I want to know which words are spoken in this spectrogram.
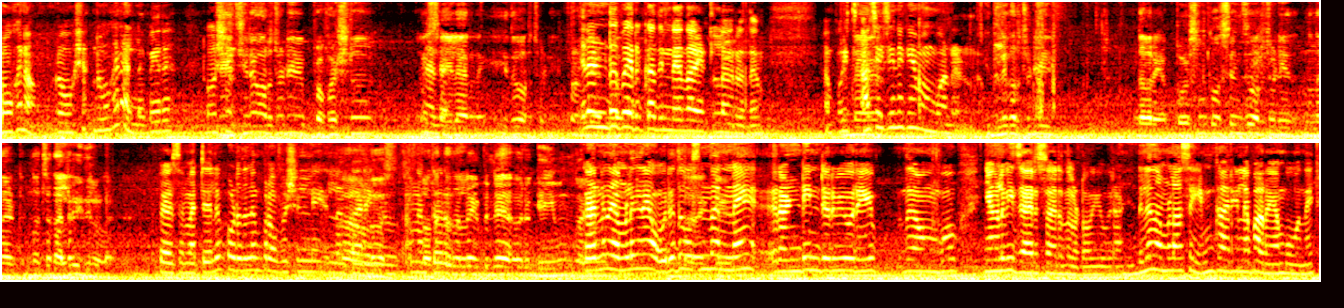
റോഹനോ? റോഷൻ റോഹനല്ല പേര്? റോഷൻ. പ്രൊഫഷണൽ. രണ്ടു പേർക്ക് അതിന്റെതായിട്ടുള്ള ഒരു ഇത്. അപ്പൊ ആ ചേച്ചിനൊക്കെ ഞാൻ മുമ്പ് കണ്ടിട്ടുണ്ട്. കുറച്ചുകൂടി എന്താ പറയാ പേഴ്സണൽ ക്വസ്റ്റ്യൻസ് കുറച്ചുകൂടി നന്നായിട്ട് എന്ന് വെച്ചാൽ നല്ല രീതിയിലുള്ള പേഴ്സൺ കൂടുതലും പ്രൊഫഷണലി ഉള്ള കാര്യങ്ങൾ. അങ്ങനത്തെ കാരണം നമ്മളിങ്ങനെ ഒരു ദിവസം തന്നെ രണ്ട് ഇന്റർവ്യൂ ഒരേ ഇതാകുമ്പോൾ ഞങ്ങൾ വിചാരിച്ചായിരുന്നു കേട്ടോ അയ്യോ രണ്ടിൽ നമ്മൾ ആ സെയിം കാര്യമല്ല പറയാൻ പോകുന്നത്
